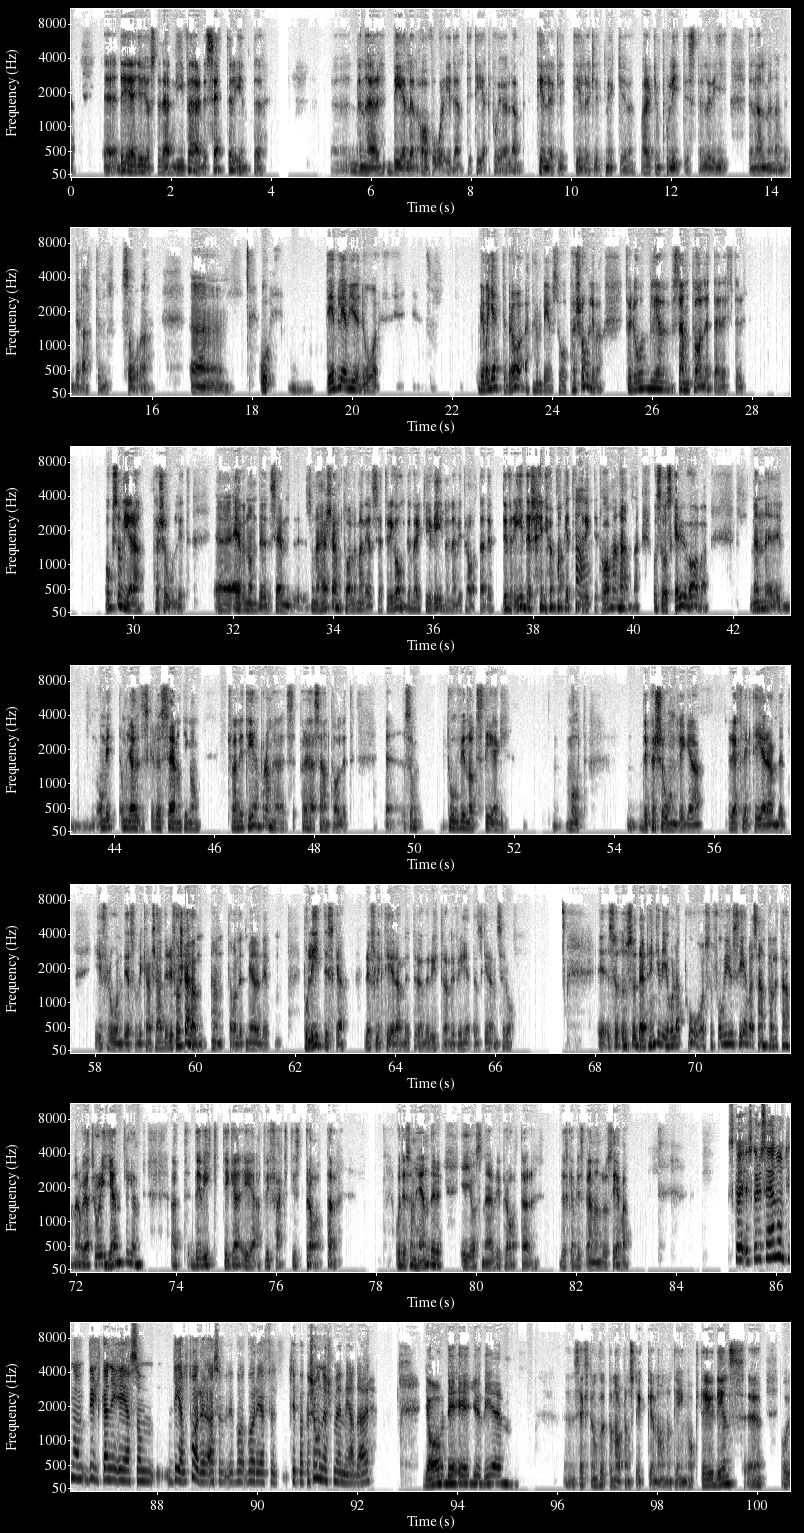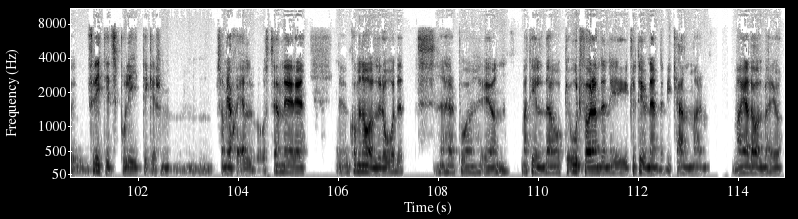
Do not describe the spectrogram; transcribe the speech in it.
eh, det är ju just det där att vi värdesätter inte eh, den här delen av vår identitet på Öland tillräckligt, tillräckligt mycket, varken politiskt eller i den allmänna debatten. Så, va? Ehm, och det blev ju då det var jättebra att han blev så personlig. Va? För då blev samtalet därefter också mera personligt. Eh, även om det sen sådana här samtal när man väl sätter igång, det märker ju vi nu när vi pratar, det, det vrider sig och man vet ja. inte riktigt var man hamnar. Och så ska det ju vara. Va? Men eh, om, vi, om jag skulle säga någonting om kvaliteten på, de här, på det här samtalet eh, så tog vi något steg mot det personliga reflekterandet ifrån det som vi kanske hade i det första handtalet, mer det politiska reflekterandet över yttrandefrihetens gränser. Och, eh, så, så där tänker vi hålla på, så får vi ju se vad samtalet hamnar. Och jag tror egentligen att det viktiga är att vi faktiskt pratar. Och det som händer i oss när vi pratar, det ska bli spännande att se. Va? Ska, ska du säga någonting om vilka ni är som deltar, alltså vad, vad det är för typ av personer som är med där? Ja, det är ju, vi är 16, 17, 18 stycken och någonting. Och det är ju dels eh, fritidspolitiker som, som jag själv. Och sen är det eh, kommunalrådet här på ön, Matilda och ordföranden i kulturnämnden i Kalmar, Maja Dahlberg och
